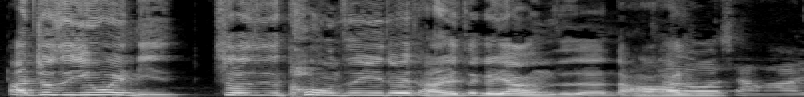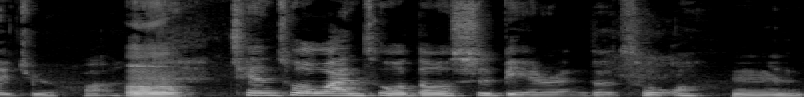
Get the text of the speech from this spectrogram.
啊，就是因为你就是控制一堆才会这个样子的。”然后你知道我她，想到一句话：嗯千错万错都是别人的错。嗯，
